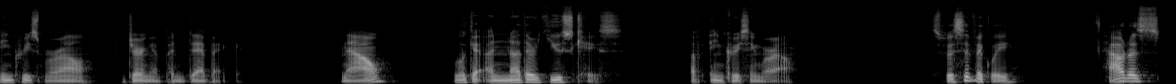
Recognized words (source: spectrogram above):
increase morale during a pandemic. Now, look at another use case of increasing morale. Specifically, how does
